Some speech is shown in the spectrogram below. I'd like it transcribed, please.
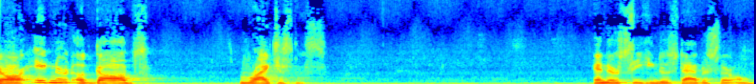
are ignorant of God's righteousness. And they're seeking to establish their own.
